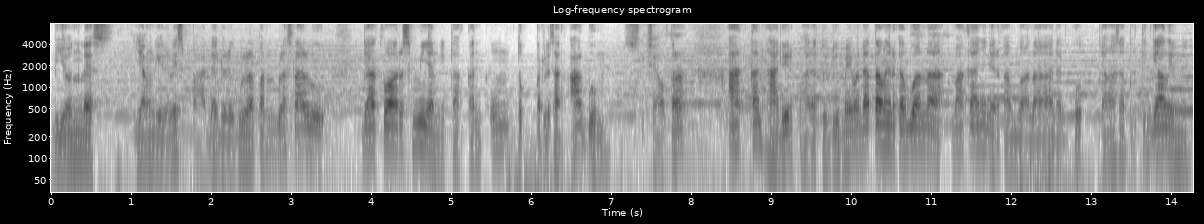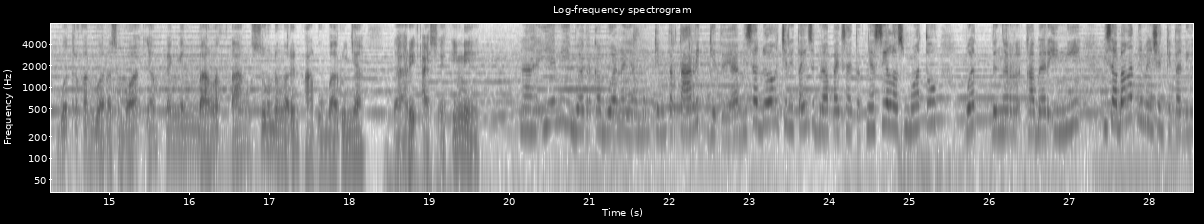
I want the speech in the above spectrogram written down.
Beyondless yang dirilis pada 2018 lalu. Jadwal resmi yang ditetapkan untuk perilisan album Six Shelter akan hadir pada 7 Mei mendatang nih rekan Buana. Makanya nih rekan Buana dan Put jangan sampai ketinggalin nih buat rekan Buana semua yang pengen banget langsung dengerin album barunya dari Ice Egg ini. Nah iya nih buat rekan buana yang mungkin tertarik gitu ya Bisa dong ceritain seberapa excitednya sih lo semua tuh buat denger kabar ini. Bisa banget nih mention kita di,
